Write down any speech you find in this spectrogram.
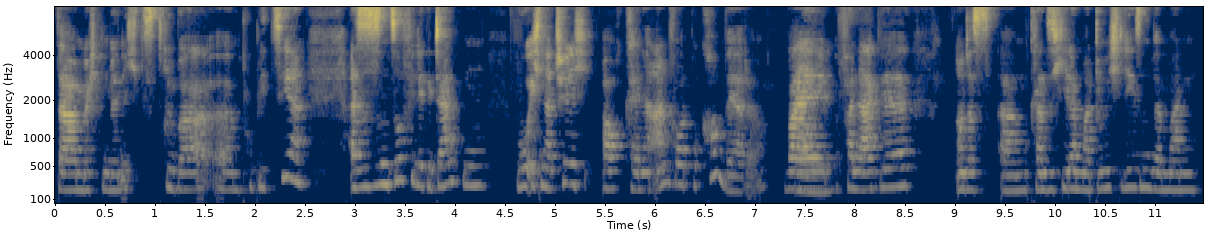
da möchten wir nichts drüber äh, publizieren. Also es sind so viele Gedanken, wo ich natürlich auch keine Antwort bekommen werde, weil mhm. Verlage, und das ähm, kann sich jeder mal durchlesen, wenn man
